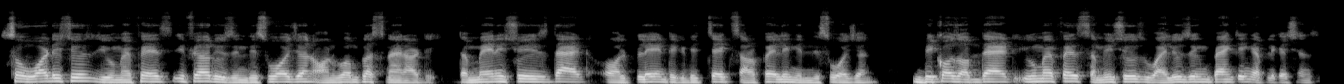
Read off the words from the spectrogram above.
So what issues you may face if you are using this version on OnePlus 9RT? The main issue is that all play integrity checks are failing in this version. Because of that, you may face some issues while using banking applications,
